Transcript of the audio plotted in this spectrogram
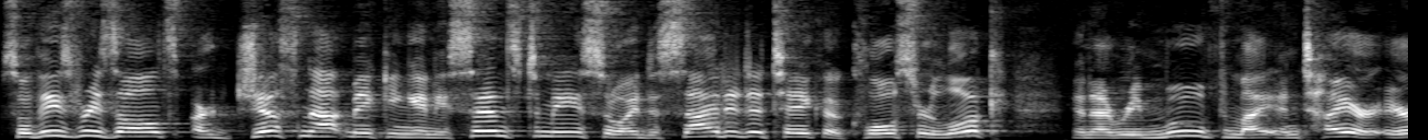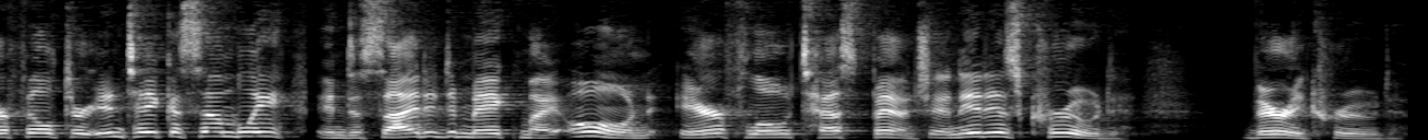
So these results are just not making any sense to me, so I decided to take a closer look and I removed my entire air filter intake assembly and decided to make my own airflow test bench, and it is crude, very crude.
